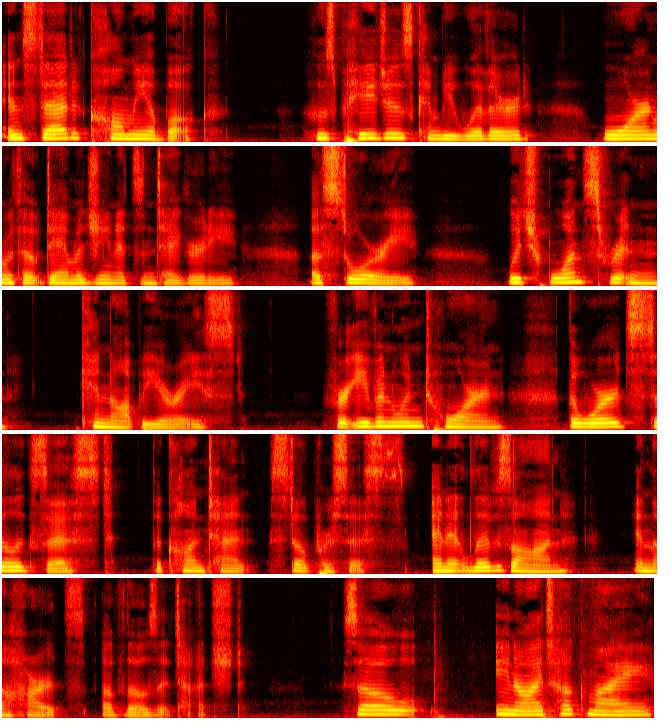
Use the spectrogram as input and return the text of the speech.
Instead, call me a book whose pages can be withered, worn without damaging its integrity, a story which once written cannot be erased. For even when torn, the words still exist, the content still persists, and it lives on in the hearts of those it touched. So, you know, I took my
